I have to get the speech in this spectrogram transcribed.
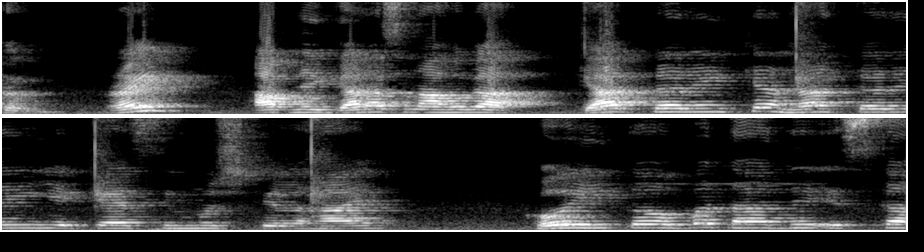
करूँ? राइट आपने गाना सुना होगा, क्या करें, क्या ना करें, ये कैसी मुश्किल है कोई तो बता दे इसका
